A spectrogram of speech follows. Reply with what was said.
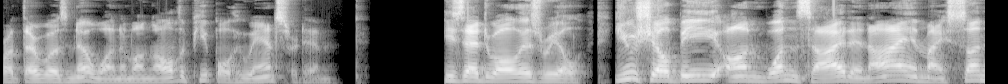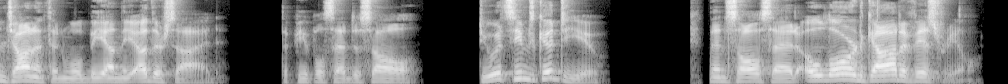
But there was no one among all the people who answered him. He said to all Israel, You shall be on one side, and I and my son Jonathan will be on the other side. The people said to Saul, Do what seems good to you. Then Saul said, O Lord God of Israel,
